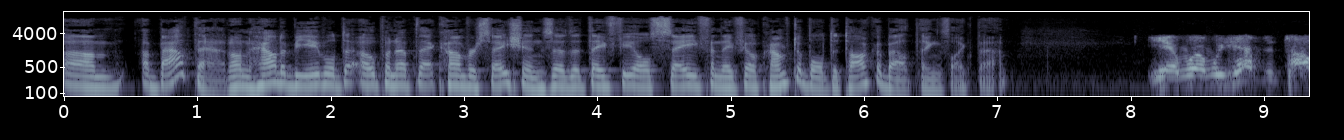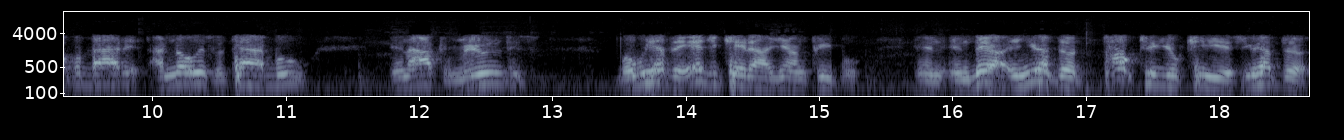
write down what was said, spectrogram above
um, about that, on how to be able to open up that conversation so that they feel safe and they feel comfortable to talk about things like that? Yeah, well, we have to talk about it. I know it's a taboo in our communities, but we have to educate our young people, and and there and you have to talk to your kids. You have to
